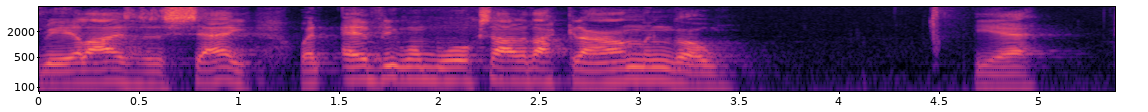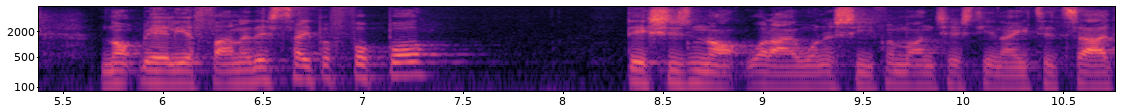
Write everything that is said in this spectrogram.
realise, as I say, when everyone walks out of that ground and go, yeah, not really a fan of this type of football. This is not what I want to see from Manchester United side.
